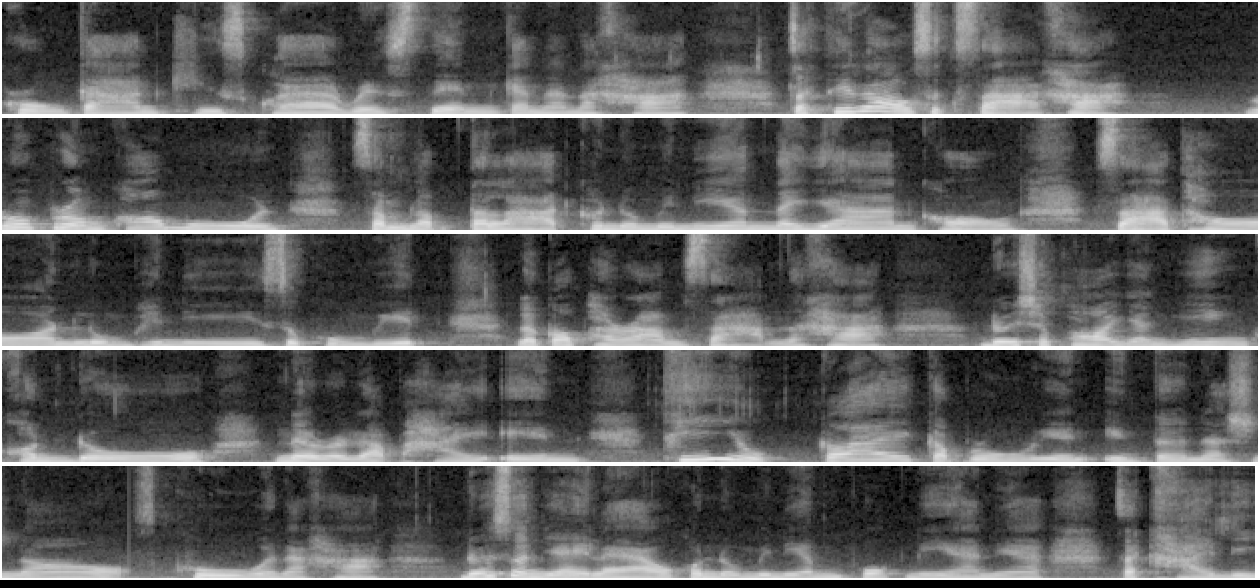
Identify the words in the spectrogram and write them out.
โครงการ King Square Residence กันนะนะคะ จากที่เราศึกษาค่ะ รวบรวมข้อมูลสำหรับตลาดคอนโดมิเนียมในย่านของสาทรลุมพินี สุขุมวิทแล้วก็พระราม3นะคะ โดยเฉพาะอย่างยิ่งคอนโดในระดับไฮเอ็นที่อยู่ใกล้กับโรงเรียน International School นะคะ โดยส่วนใหญ่แล้วคอนโดมิเนียมพวกนี้เนี่ยจะขายดี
